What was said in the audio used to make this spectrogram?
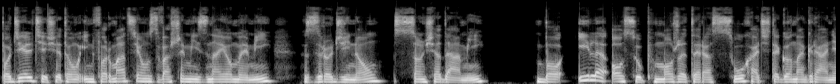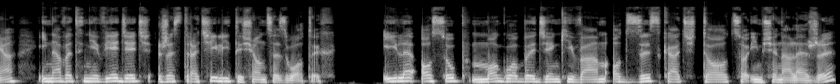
Podzielcie się tą informacją z Waszymi znajomymi, z rodziną, z sąsiadami, bo ile osób może teraz słuchać tego nagrania i nawet nie wiedzieć, że stracili tysiące złotych? Ile osób mogłoby dzięki Wam odzyskać to, co im się należy?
